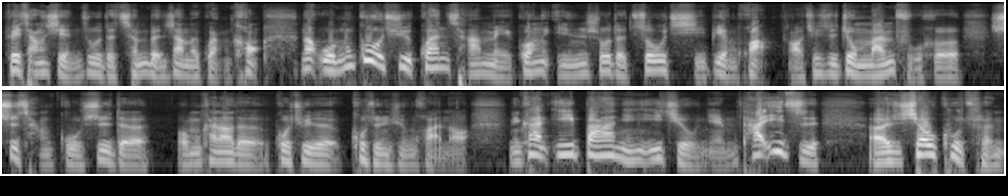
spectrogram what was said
非常显著的成本上的管控。那我们过去观察美光营收的周期变化啊，其实就蛮符合市场股市的。我们看到的过去的库存循环哦，你看一八年、一九年，它一直呃销库存，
